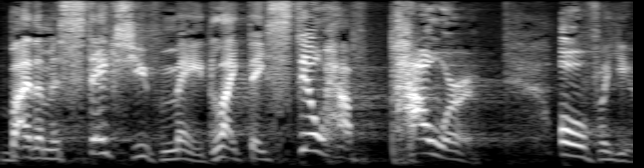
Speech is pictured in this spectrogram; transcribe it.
by the mistakes you've made, like they still have power over you.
